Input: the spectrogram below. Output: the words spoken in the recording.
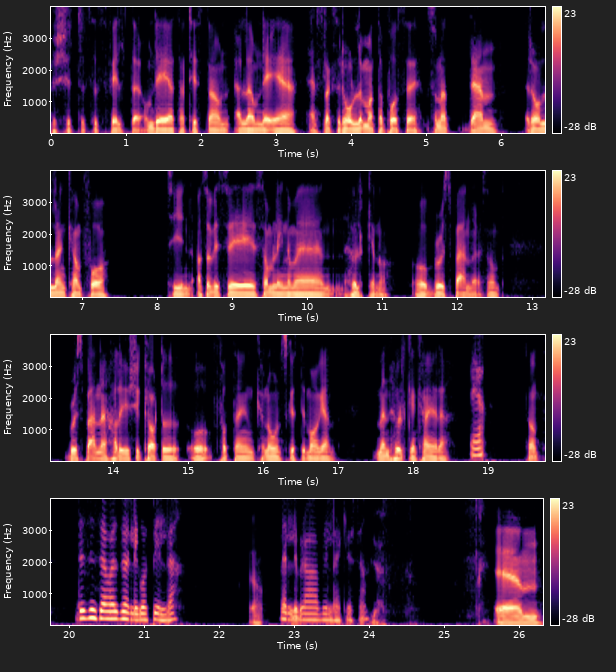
beskyttelsesfilter, om det er et artistnavn, eller om det er en slags rolle man tar på seg, sånn at den rollen kan få tyn. Altså hvis vi sammenligner med Hulken og, og Bruce Banner, sant. Bruce Banner hadde jo ikke klart å, å fått en kanonskutt i magen, men Hulken kan jo det, ja. sant. Det syns jeg var et veldig godt bilde. Ja. Veldig bra bilde, Christian. Yes. Um,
